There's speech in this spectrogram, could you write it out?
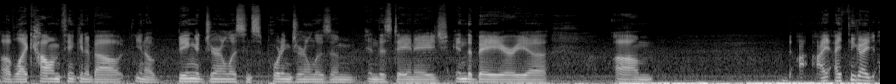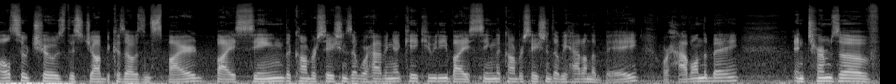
of like how I'm thinking about you know being a journalist and supporting journalism in this day and age in the Bay Area. Um, I, I, think I also chose this job because I was inspired by seeing the conversations that we're having at KQED, by seeing the conversations that we had on the Bay or have on the Bay, in terms of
